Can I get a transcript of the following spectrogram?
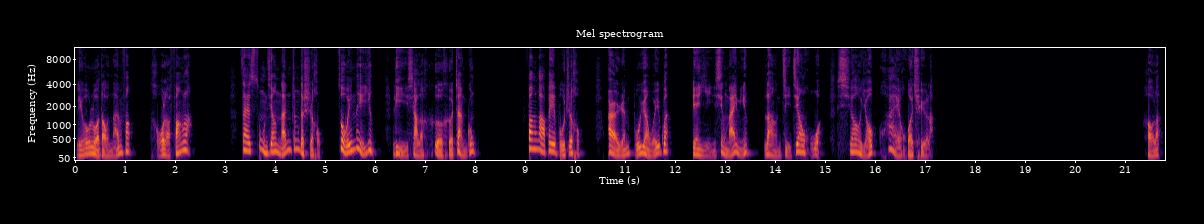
流落到南方，投了方腊，在宋江南征的时候，作为内应，立下了赫赫战功。方腊被捕之后，二人不愿为官，便隐姓埋名，浪迹江湖，逍遥快活去了。好了，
